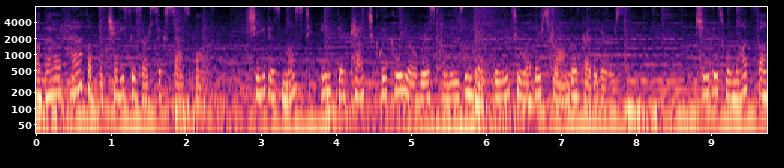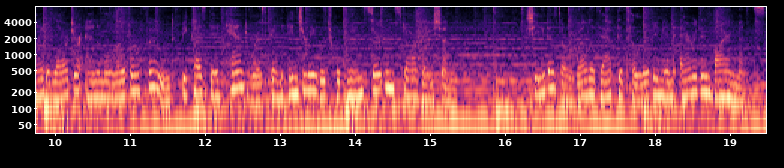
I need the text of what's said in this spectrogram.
About half of the chases are successful. Cheetahs must eat their catch quickly or risk losing their food to other stronger predators. Cheetahs will not fight a larger animal over food because they can't risk an injury which would mean certain starvation. Cheetahs are well adapted to living in arid environments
